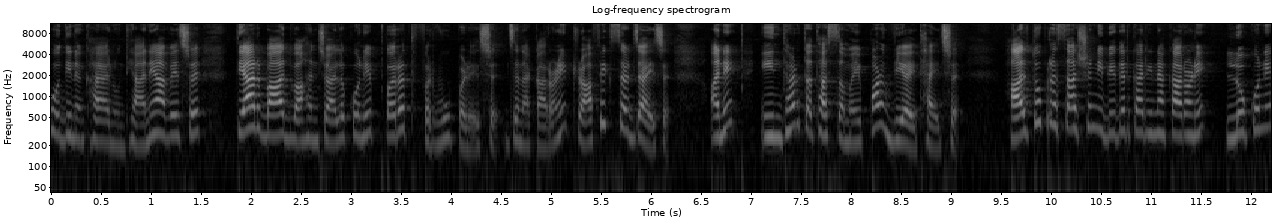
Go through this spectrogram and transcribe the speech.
ખોદી નાખયાનું ધ્યાને આવે છે ત્યારબાદ વાહન ચાલકોને પરત ફરવું પડે છે જેના કારણે ટ્રાફિક સર્જાય છે અને ઈંધણ તથા સમય પણ વ્યય થાય છે हालतो प्रशासन निवेदनकारी ના કારણે લોકો ને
